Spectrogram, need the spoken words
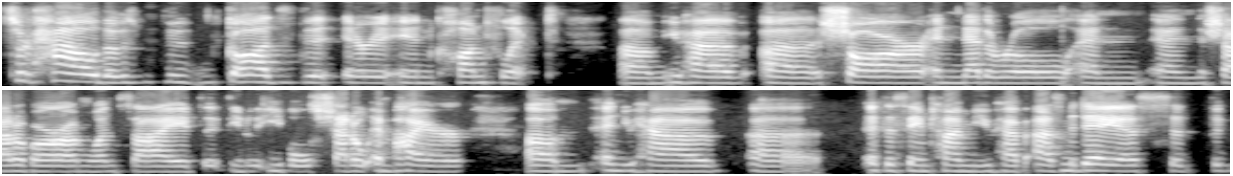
sort of how those gods that are in conflict. Um, you have uh, Shar and Netheril and and the Shadovar on one side, the, you know the evil Shadow Empire, um, and you have uh, at the same time you have Asmodeus, the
